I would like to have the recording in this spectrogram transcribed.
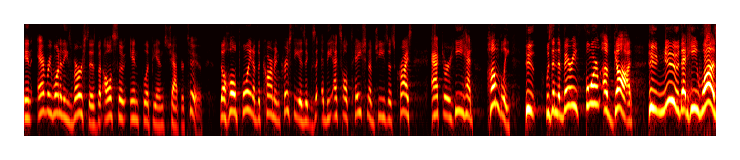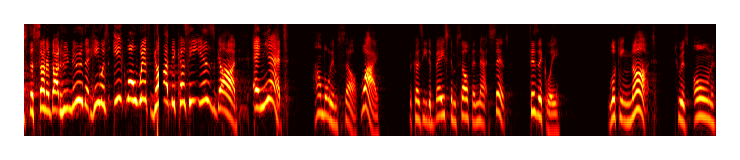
in every one of these verses, but also in Philippians chapter 2. The whole point of the Carmen Christi is ex- the exaltation of Jesus Christ after he had humbly, who was in the very form of God, who knew that he was the Son of God, who knew that he was equal with God because he is God. And yet, humbled himself. Why? Because he debased himself in that sense, physically, looking not to his own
